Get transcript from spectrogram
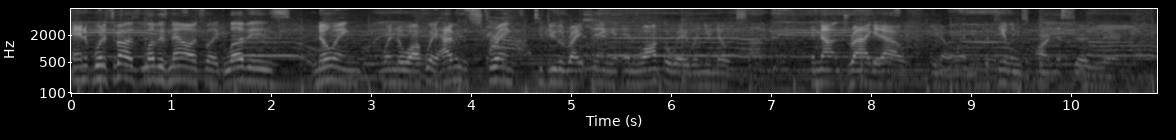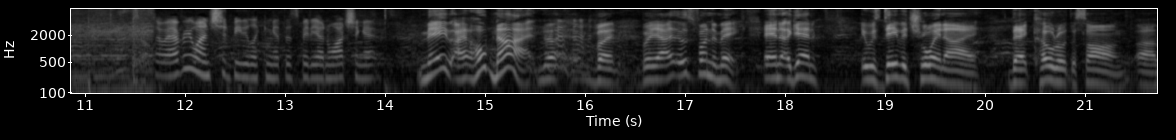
And what it's about is Love is Now. It's like love is knowing when to walk away, having the strength to do the right thing and walk away when you know it's time, and not drag it out, you know, when the feelings aren't necessarily there. So everyone should be looking at this video and watching it. Maybe I hope not, but, but yeah, it was fun to make. And again, it was David Choi and I that co-wrote the song uh,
